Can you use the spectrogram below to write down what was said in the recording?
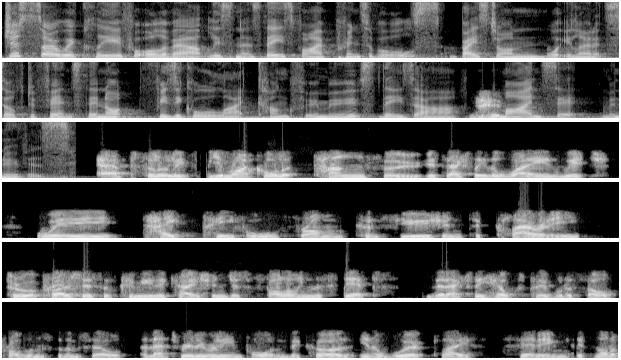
just so we're clear for all of our listeners, these five principles, based on what you learn at self defense, they're not physical like kung fu moves. These are mindset maneuvers. Absolutely. You might call it kung fu. It's actually the way in which we take people from confusion to clarity through a process of communication, just following the steps that actually helps people to solve problems for themselves. And that's really, really important because in a workplace setting, it's not a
